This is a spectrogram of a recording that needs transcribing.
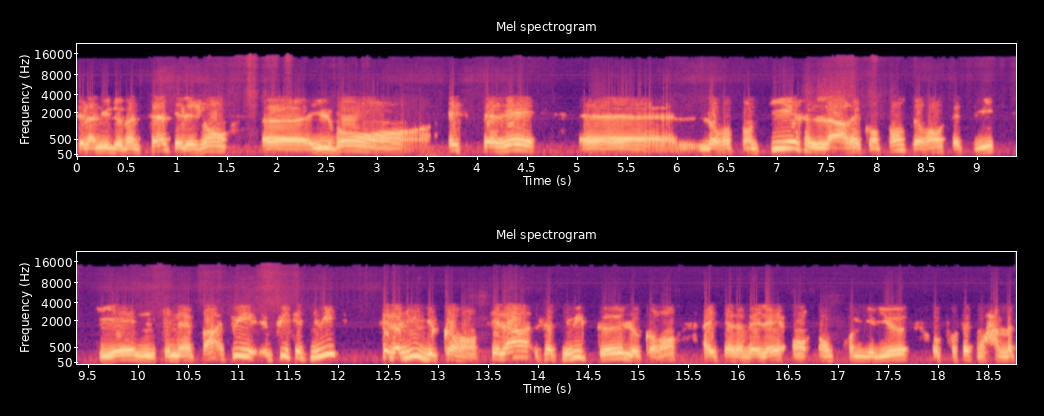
c'est la nuit de 27 et les gens euh, ils vont espérer euh, le repentir, la récompense durant cette nuit qui est qui n'est pas. Puis, puis cette nuit, c'est la nuit du Coran. C'est là cette nuit que le Coran a été révélé en, premier lieu au prophète Mohammed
